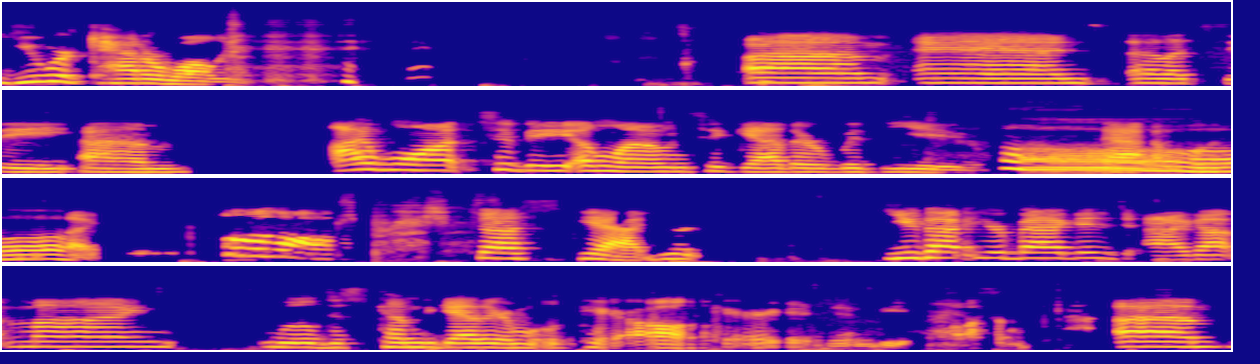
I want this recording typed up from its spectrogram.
You were caterwauling. um, and uh, let's see. Um, I want to be alone together with you. That Oh, was like, oh, precious. just yeah. You're, you got your baggage. I got mine. We'll just come together and we'll care. I'll carry it. It'll be awesome. Um,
